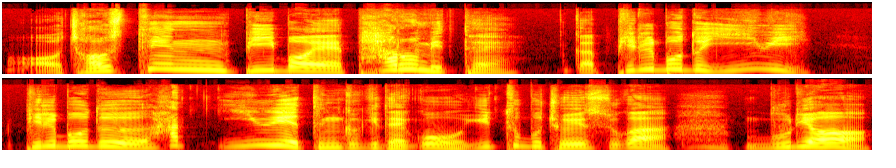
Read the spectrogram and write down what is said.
어, 저스틴 비버의 바로 밑에 그러니까 빌보드 2위 빌보드 핫 2위에 등극이 되고 유튜브 조회수가 무려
